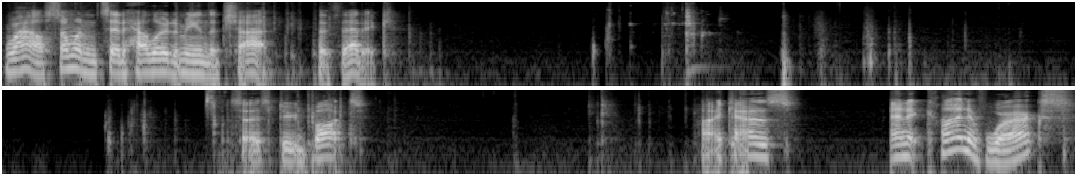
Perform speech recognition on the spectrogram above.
Wow, someone said hello to me in the chat. Pathetic. So let's do bot Hi, Kaz. And it kind of works.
